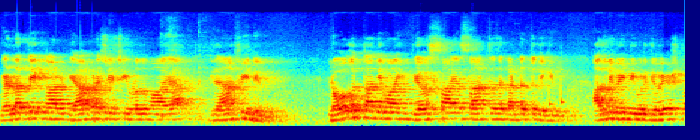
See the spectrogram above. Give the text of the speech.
വെള്ളത്തേക്കാൾ വ്യാപനശേഷിയുള്ളതുമായ ഗ്രാഫീനിൽ ലോകത്താദ്യമായി വ്യവസായ സാധ്യത കണ്ടെത്തുകയും അതിനുവേണ്ടി ഒരു ഗവേഷണ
